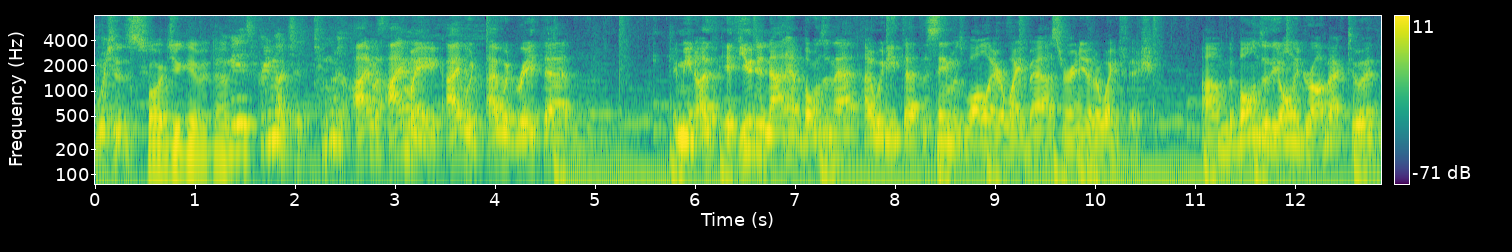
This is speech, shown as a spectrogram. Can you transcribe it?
which is, What would you give it, I mean, it's pretty much a tuna. I'm I'm a I would I would rate that. I mean, uh, if you did not have bones in that, I would eat that the same as walleye or white bass or any other white fish. Um, the bones are the only drawback to it,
